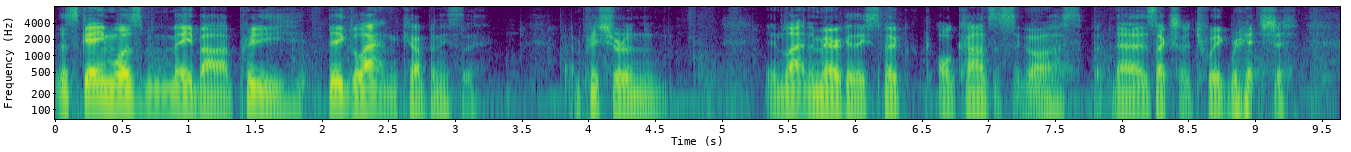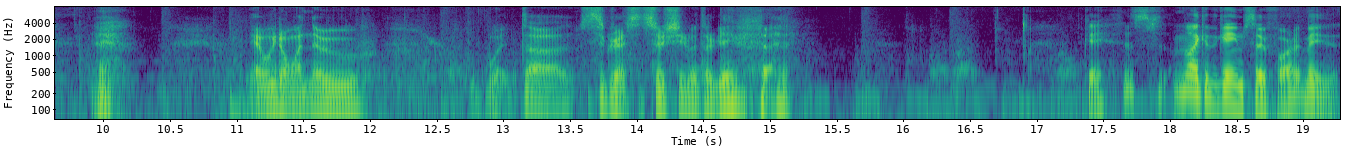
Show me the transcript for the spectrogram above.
this game was made by a pretty big Latin company, so I'm pretty sure in in Latin America they smoke all kinds of cigars, but no, it's actually a twig branch. yeah, we don't want no what uh, cigarettes associated with our game. okay, this, I'm liking the game so far. It, it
